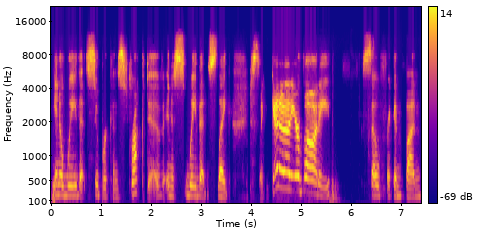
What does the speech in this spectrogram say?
in a way that's super constructive, in a way that's like, just like, get it out of your body. So freaking fun.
